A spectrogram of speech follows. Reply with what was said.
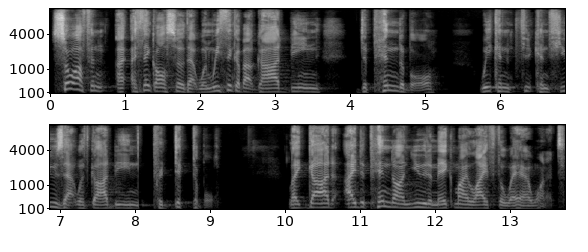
So often, I think also that when we think about God being dependable, we can confuse that with God being predictable. Like, God, I depend on you to make my life the way I want it.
